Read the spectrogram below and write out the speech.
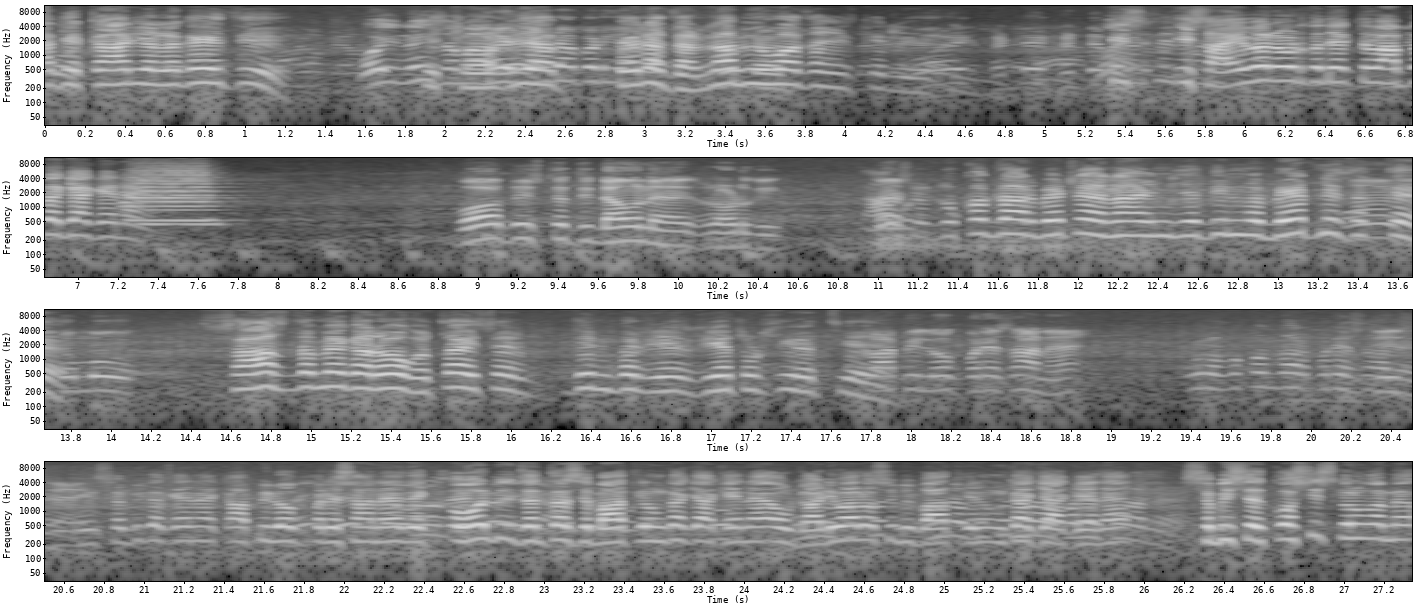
आगे कार्य लगे थी। वही नहीं छोड़ दिया। पहले धरना भी हुआ था इसके लिए। इस इस हाईवे रोड को देखते हुए आपका क्या कहना है? बहुत स्थिति डाउन है रोड की। तो दुकानदार बैठे हैं ना ये दिन में बैठ नहीं सकते। सांस दमे का रोग होता है इससे दिन भर ये रेत उठती रहती है। काफ़ी लोग परेशान हैं। पूरा दुकानदार परेशान है। इन सभी का कहना है काफ़ी लोग परेशान है। देख और भी जनता से बात करें उनका क्या कहना है और गाड़ी वालों से भी बात करें उनका क्या कहना है। सभी से कोशिश करूँगा मैं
